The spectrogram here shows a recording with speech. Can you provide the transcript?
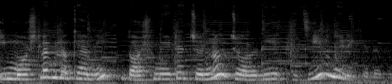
এই মশলাগুলোকে আমি দশ মিনিটের জন্য জল দিয়ে ভিজিয়ে আমি রেখে দেবো।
